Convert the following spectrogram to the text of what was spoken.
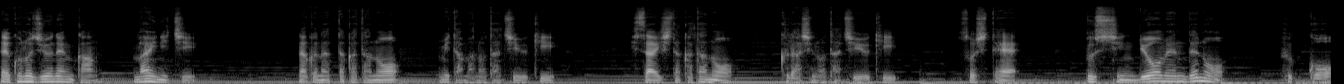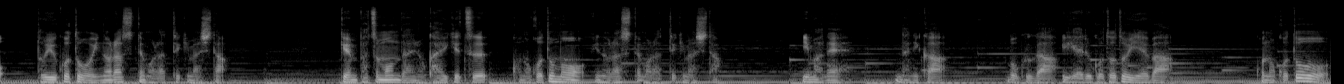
えー、この10年間毎日亡くなった方の御霊の立ち行き被災した方の暮らしの立ち行きそして物心両面での復興ということを祈らせてもらってきました。原発問題の解決このことも祈らせてもらってきました。今ね何か僕が言えることといえばこのことを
